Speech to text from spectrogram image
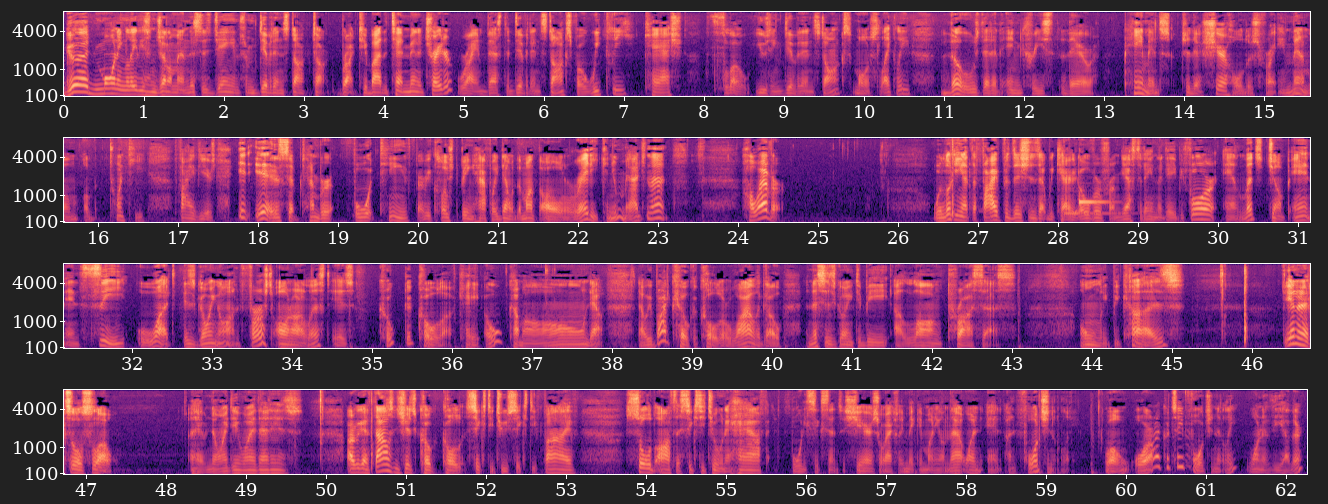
Good morning, ladies and gentlemen. This is James from Dividend Stock Talk, brought to you by the 10 Minute Trader, where I invest in dividend stocks for weekly cash flow using dividend stocks, most likely those that have increased their payments to their shareholders for a minimum of 25 years. It is September 14th, very close to being halfway done with the month already. Can you imagine that? However, we're looking at the five positions that we carried over from yesterday and the day before, and let's jump in and see what is going on. First on our list is Coca Cola. Okay, oh, come on down. Now, we bought Coca Cola a while ago, and this is going to be a long process only because the internet's a little slow. I have no idea why that is. All right, we got a thousand shares of Coca Cola at 62.65, sold off the 62 and a half 46 cents a share, so actually making money on that one. And unfortunately, well, or I could say fortunately, one or the other,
